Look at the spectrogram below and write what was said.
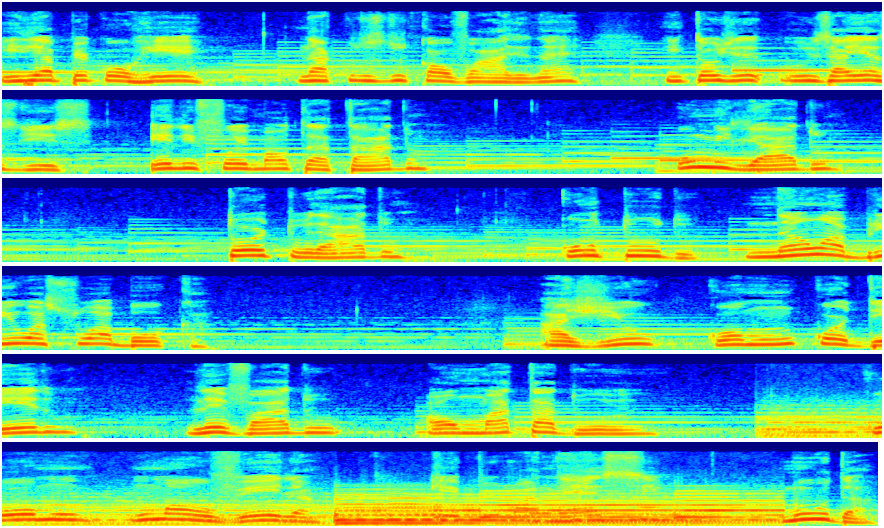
iria percorrer na cruz do Calvário, né? Então o Isaías diz: Ele foi maltratado, humilhado, torturado, contudo, não abriu a sua boca. Agiu como um cordeiro levado ao matador, como uma ovelha que permanece muda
